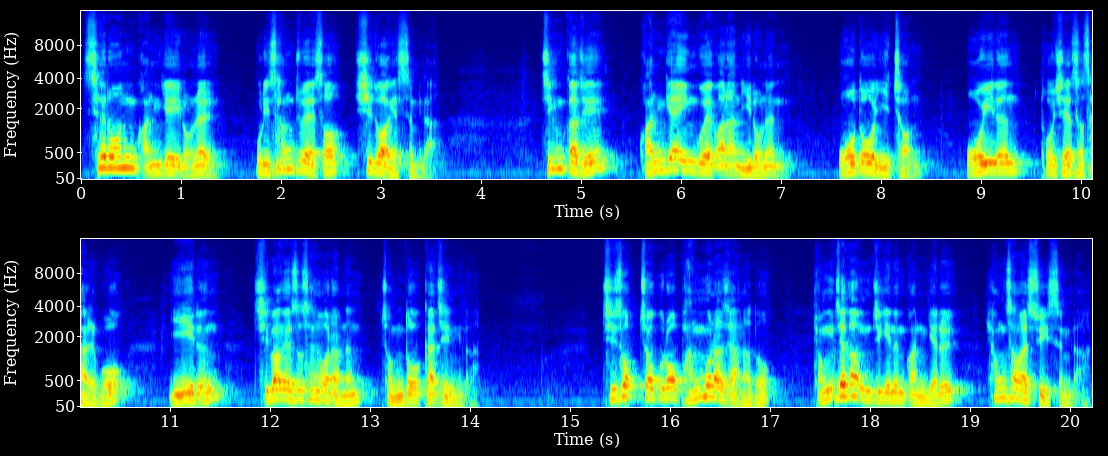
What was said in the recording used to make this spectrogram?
새로운 관계 이론을 우리 상주에서 시도하겠습니다. 지금까지 관계 인구에 관한 이론은 5도 2천, 5일은 도시에서 살고 2일은 지방에서 생활하는 정도까지입니다. 지속적으로 방문하지 않아도 경제가 움직이는 관계를 형성할 수 있습니다.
